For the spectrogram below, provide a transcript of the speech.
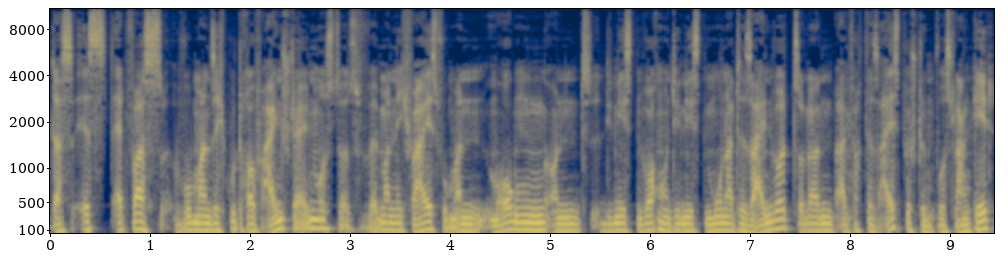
das ist etwas, wo man sich gut darauf einstellen muss, dass wenn man nicht weiß, wo man morgen und die nächsten Wochen und die nächsten Monate sein wird, sondern einfach das Eis bestimmt, wo es lang geht.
